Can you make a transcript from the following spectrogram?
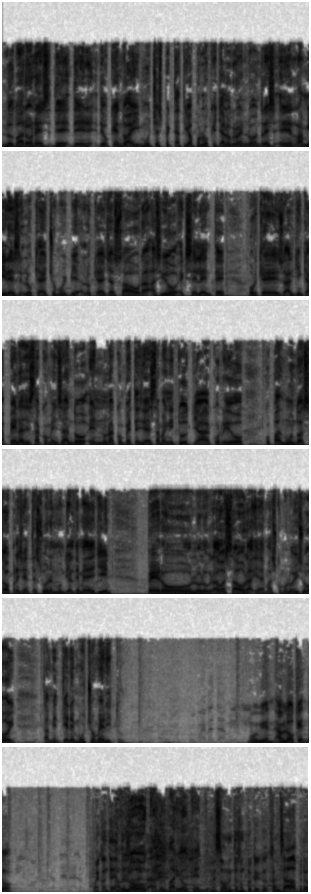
Los varones de, de, Oquendo hay mucha expectativa por lo que ya logró en Londres. Eh, Ramírez lo que ha hecho muy bien, lo que ha hecho hasta ahora ha sido excelente porque es alguien que apenas está comenzando en una competencia de esta magnitud. Ya ha corrido Copa del Mundo, ha estado presente, estuvo en el Mundial de Medellín, pero lo logrado hasta ahora y además como lo hizo hoy también tiene mucho mérito. Muy bien. ¿Habló Oquendo? Muy contento. Habló. Carlos Mario Oquendo. En estos momentos un poco cansado, pero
